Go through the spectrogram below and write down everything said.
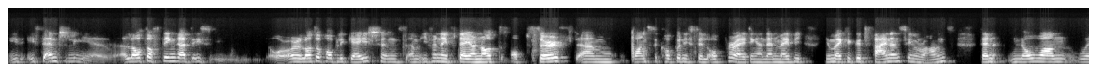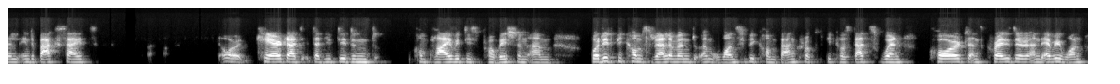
essentially a lot of things that is or a lot of obligations um, even if they are not observed um, once the company is still operating and then maybe you make a good financing round then no one will in the backside or care that that you didn't comply with this provision um, but it becomes relevant um, once you become bankrupt because that's when court and creditor and everyone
